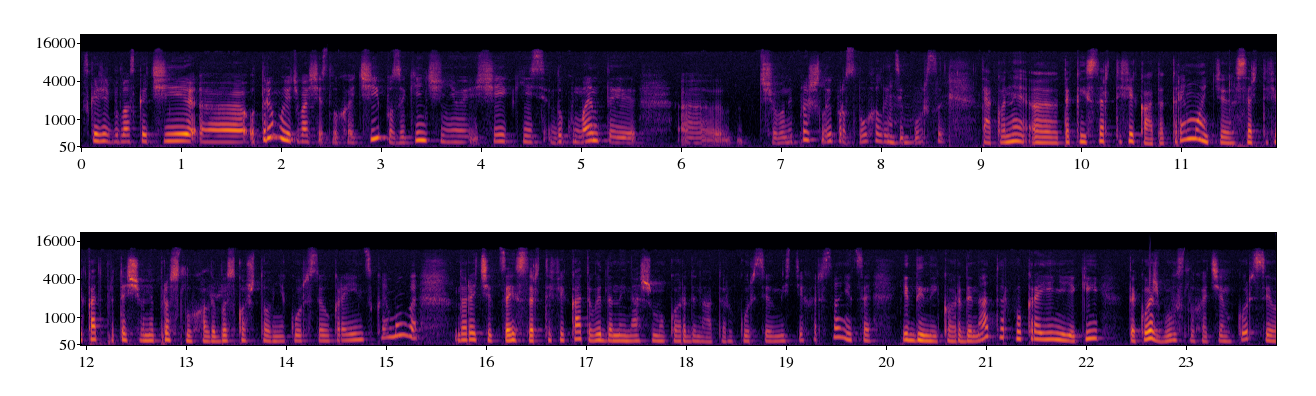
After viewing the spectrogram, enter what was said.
Скажіть, будь ласка, чи е, отримують ваші слухачі по закінченню ще якісь документи, що вони пройшли, прослухали ці курси? Так, вони е, такий сертифікат отримують. е, Сертифікат про те, що вони прослухали безкоштовні курси української мови. До речі, цей сертифікат виданий нашому координатору курсів у місті Херсоні. Це єдиний координатор в Україні, який також був слухачем курсів,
